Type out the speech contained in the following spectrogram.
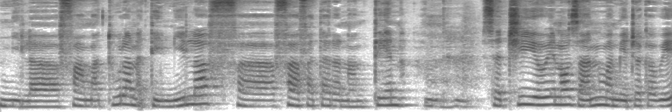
mila fahamatorana dia mila fahafantarana ny tena. Satria eo ianao izany no mametraka hoe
